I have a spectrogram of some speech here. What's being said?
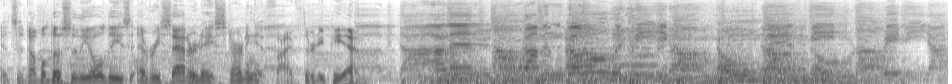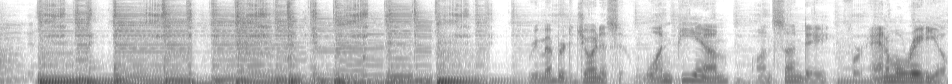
It's a double dose of the oldies every Saturday starting at 5:30 p.m Remember to join us at 1 p.m. on Sunday for Animal Radio.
